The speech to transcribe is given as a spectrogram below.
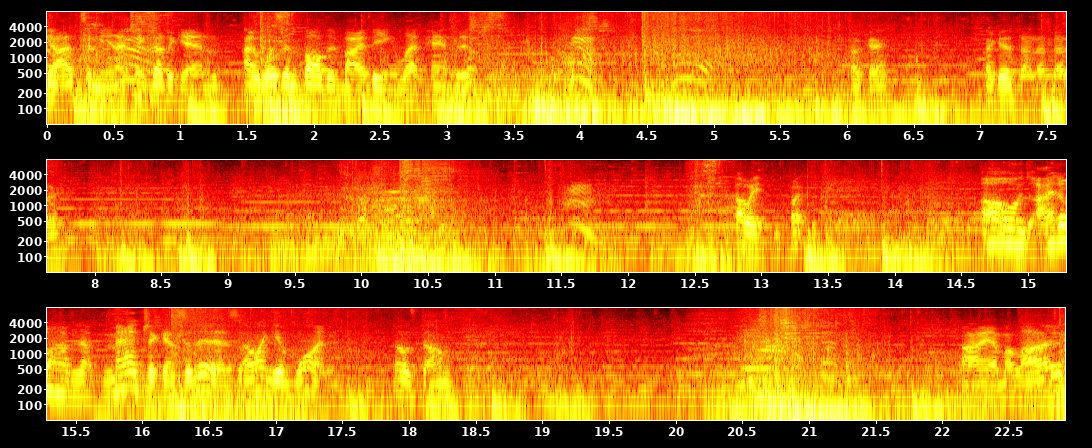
got to me and I picked up again, I wasn't bothered by being left-handed. Okay. I could have done that better. Oh wait, what? Oh, I don't have enough magic as it is. I only get one. That was dumb. I am alive.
